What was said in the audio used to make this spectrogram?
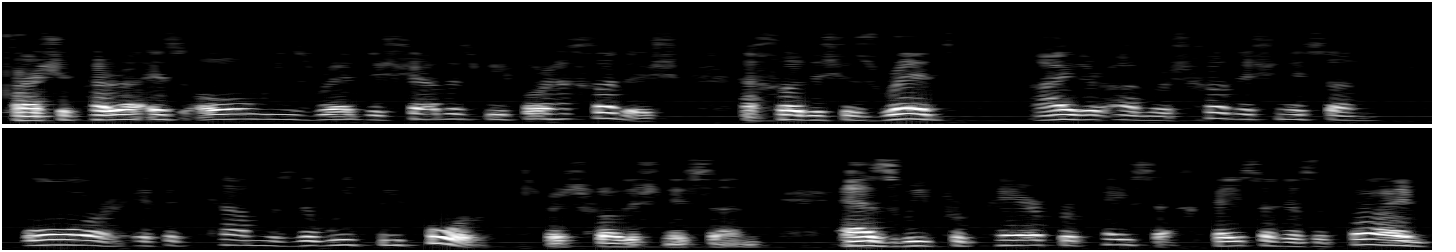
Parshat Para is always read the Shabbos before HaChodesh. HaChodesh is read either on Rosh Chodesh Nisan or if it comes the week before Rosh Chodesh Nisan as we prepare for Pesach. Pesach is a time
